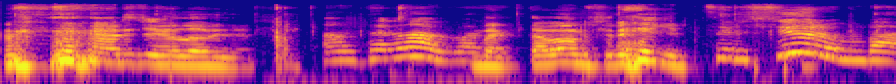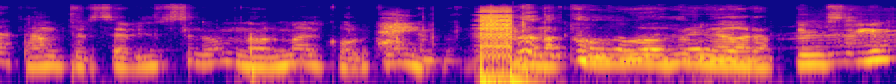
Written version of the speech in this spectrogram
Her şey olabilir. Antaran abi bak. Bak tamam şuraya git. Tırsıyorum bak. Tam tırsabilirsin oğlum normal korku oyunu bu. Allah'ım ya Rabbim senin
